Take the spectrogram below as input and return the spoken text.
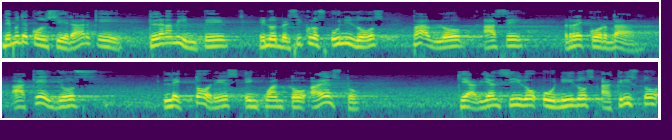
debemos de considerar que claramente en los versículos 1 y 2 Pablo hace recordar a aquellos lectores en cuanto a esto. que habían sido unidos a Cristo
